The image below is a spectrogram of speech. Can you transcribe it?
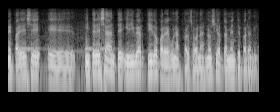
me parece eh, interesante y divertido para algunas personas, no ciertamente para mí.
